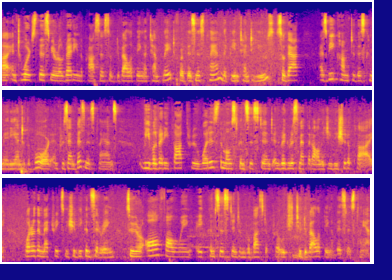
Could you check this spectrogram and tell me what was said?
Uh, and towards this, we are already in the process of developing a template for a business plan that we intend to use so that as we come to this committee and to the board and present business plans, we've already thought through what is the most consistent and rigorous methodology we should apply, what are the metrics we should be considering. So we are all following a consistent and robust approach to developing a business plan.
